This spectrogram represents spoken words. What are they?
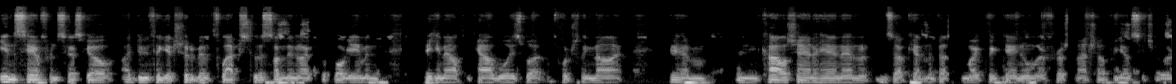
in San Francisco. I do think it should have been flexed to the Sunday night football game and taken out the Cowboys, but unfortunately not. and, and Kyle Shanahan ends up getting the best of Mike McDaniel in their first matchup against each other.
